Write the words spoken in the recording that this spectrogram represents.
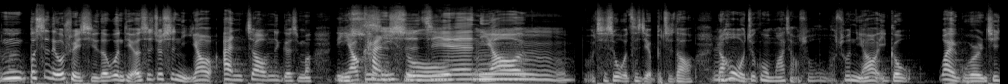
嗯，不是流水席的问题，而是就是你要按照那个什么，你要看时间，你要，嗯其实我自己也不知道。然后我就跟我妈讲说，我说你要一个外国人去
